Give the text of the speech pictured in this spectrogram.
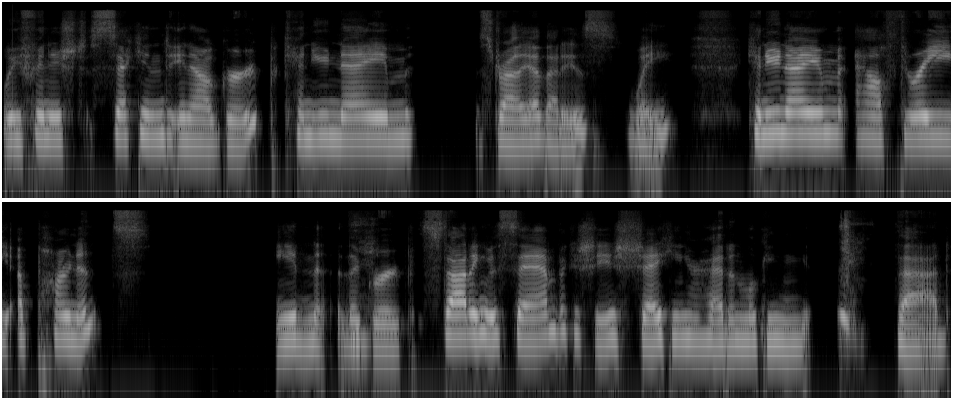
we finished second in our group. Can you name Australia? That is, we. Can you name our three opponents in the group? Starting with Sam, because she is shaking her head and looking sad.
